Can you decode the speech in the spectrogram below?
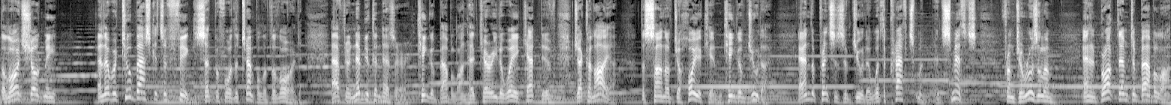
The Lord showed me, and there were two baskets of figs set before the temple of the Lord, after Nebuchadnezzar, king of Babylon, had carried away captive Jeconiah, the son of Jehoiakim, king of Judah, and the princes of Judah, with the craftsmen and smiths from Jerusalem, and had brought them to Babylon.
